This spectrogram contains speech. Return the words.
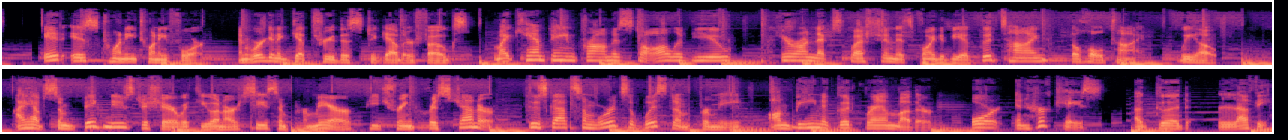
It is 2024 and we're going to get through this together, folks. My campaign promise to all of you here on Next Question is going to be a good time the whole time. We hope. I have some big news to share with you in our season premiere featuring Kris Jenner, who's got some words of wisdom for me on being a good grandmother, or in her case, a good lovey.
